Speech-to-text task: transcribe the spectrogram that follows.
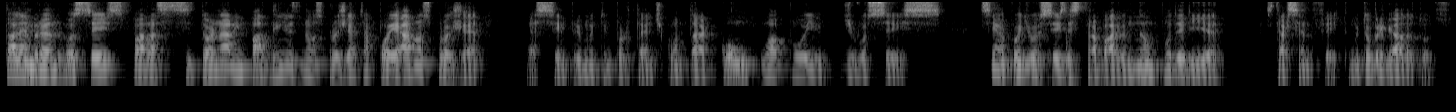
está lembrando vocês para se tornarem padrinhos do nosso projeto, apoiar nosso projeto. É sempre muito importante contar com o apoio de vocês. Sem o apoio de vocês, esse trabalho não poderia estar sendo feito. Muito obrigado a todos.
